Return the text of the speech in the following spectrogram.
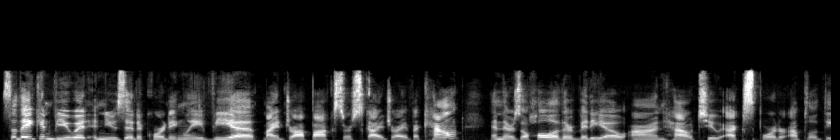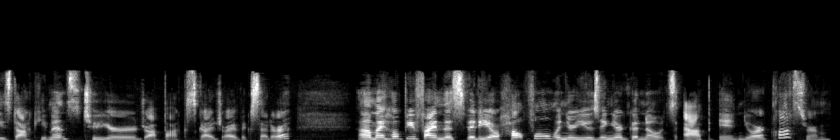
so they can view it and use it accordingly via my Dropbox or SkyDrive account. And there's a whole other video on how to export or upload these documents to your Dropbox, SkyDrive, etc. Um, I hope you find this video helpful when you're using your GoodNotes app in your classroom.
